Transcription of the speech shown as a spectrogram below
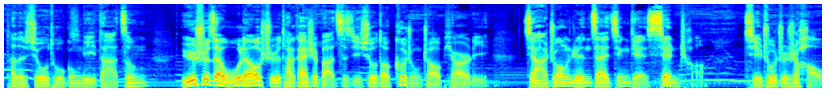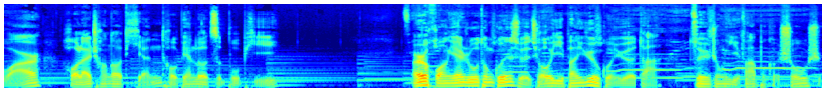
他的修图功力大增。于是，在无聊时，他开始把自己修到各种照片里，假装人在景点现场。起初只是好玩，后来尝到甜头，便乐此不疲。而谎言如同滚雪球一般越滚越大，最终一发不可收拾。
